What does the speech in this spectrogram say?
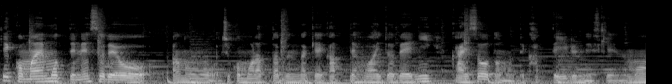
結構前もってね、それを、あの、チョコもらった分だけ買ってホワイトデーに返そうと思って買っているんですけれども、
